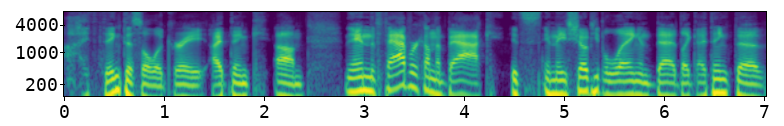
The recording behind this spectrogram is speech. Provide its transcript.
I think this will look great. I think, um, and the fabric on the back, it's and they show people laying in bed. Like I think the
